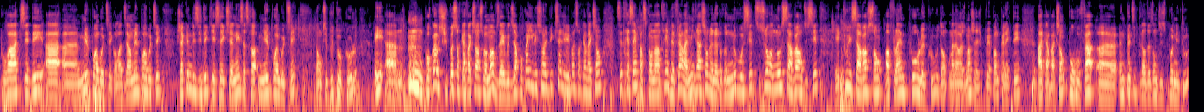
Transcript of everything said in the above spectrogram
pourra accéder à 1000 euh, points boutique. On va dire 1000 points boutique. Chacune des idées qui est sélectionnée, ce sera 1000 points boutique. Donc, c'est plutôt cool. Et euh, pourquoi je suis pas sur K-Faction en ce moment Vous allez vous dire pourquoi il est sur Pixel, il est pas sur K-Faction C'est très simple parce qu'on est en train de faire la migration de notre nouveau site sur nos serveurs du site et tous les serveurs sont offline pour le coup. Donc malheureusement, je ne pouvais pas me connecter à K-Faction pour vous faire euh, une petite présentation du spawn et tout.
